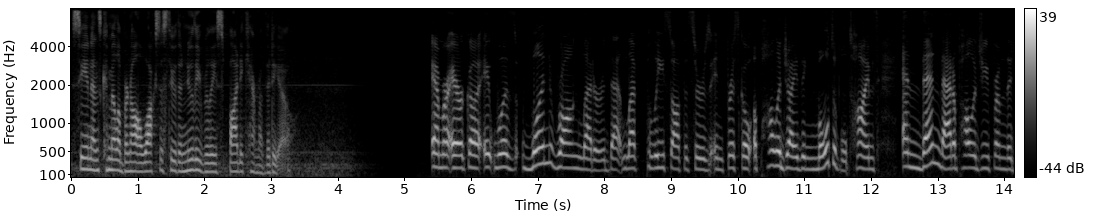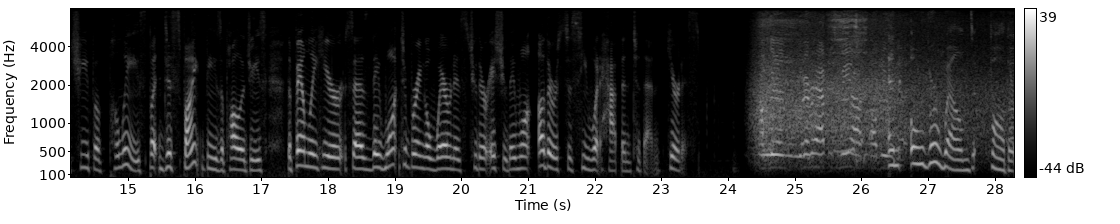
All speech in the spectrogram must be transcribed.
CNN's Camila Bernal walks us through the newly released body camera video. Amara Erica, it was one wrong letter that left police officers in Frisco apologizing multiple times, and then that apology from the chief of police. But despite these apologies, the family here says they want to bring awareness to their issue. They want others to see what happened to them. Here it is. I'm gonna, whatever happens to me, I'll, I'll be. An overwhelmed father.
